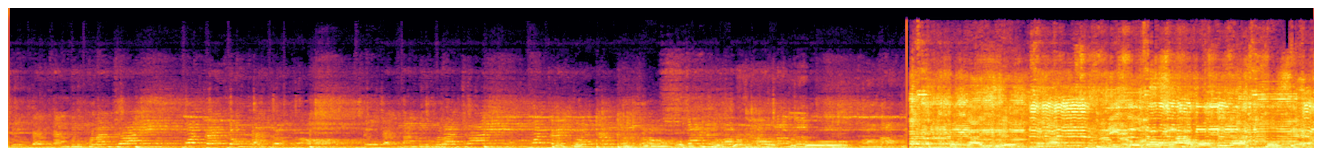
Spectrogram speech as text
เจอกันงานบุญพลานชัยหัวใจตรงกันแล้วก็เจอกันงานบุญพลานชัยหัวใจขอบตคุรณงกันคุณครูพระพิธีวัดใหญ่นะครับแล้วก็ กายเพชรนะครับนี่คือข้าวกล้าวของทางด้านมุมแดง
